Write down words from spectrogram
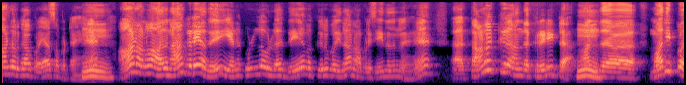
ஆண்டவருக்காக பிரயாசப்பட்டேன். ஆனாலும் அது நான் கிடையாது. எனக்குள்ள உள்ள தேவ கிருபை தான் நான் அப்படி செய்ததுன்னு தனக்கு அந்த கிரெடிட்டை. அந்த மதிப்பை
